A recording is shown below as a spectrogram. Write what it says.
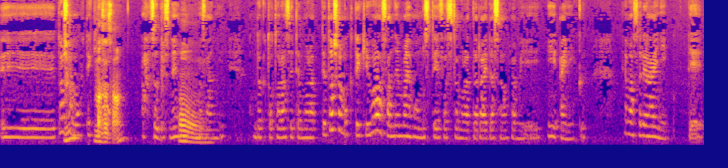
えー当初目的はマサさん？あそうですね。マサさんにコンタクトを取らせてもらって当初目的は3年前ホームステイさせてもらったライダーさんファミリーに会いに行く。で、まあ、それを会いに行って、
